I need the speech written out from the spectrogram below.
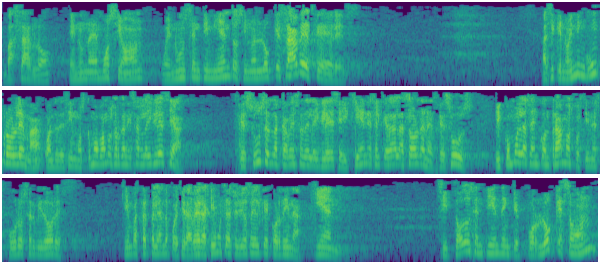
basarlo en una emoción o en un sentimiento, sino en lo que sabes que eres. Así que no hay ningún problema cuando decimos, ¿cómo vamos a organizar la iglesia? Jesús es la cabeza de la iglesia. ¿Y quién es el que da las órdenes? Jesús. ¿Y cómo las encontramos? Pues tienes puros servidores. ¿Quién va a estar peleando por decir, a ver, aquí muchachos, yo soy el que coordina? ¿Quién? Si todos entienden que por lo que son,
